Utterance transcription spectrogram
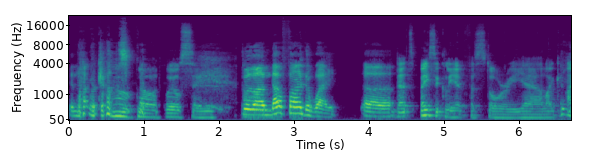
in that regard. Oh god, we'll see. but um, Um, they'll find a way. Uh, That's basically it for story, yeah. Like I,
